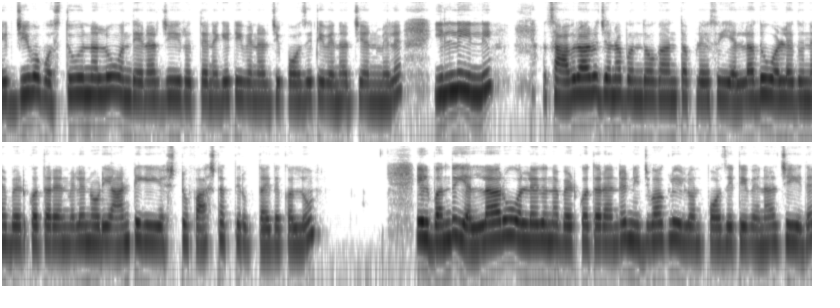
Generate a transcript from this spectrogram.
ನಿರ್ಜೀವ ವಸ್ತುವಿನಲ್ಲೂ ಒಂದು ಎನರ್ಜಿ ಇರುತ್ತೆ. ನೆಗೆಟಿವ್ ಎನರ್ಜಿ, ಪಾಸಿಟಿವ್ ಎನರ್ಜಿ ಅಂದಮೇಲೆ ಇಲ್ಲಿ ಇಲ್ಲಿ ಸಾವಿರಾರು ಜನ ಬಂದೋಗ ಅಂಥ ಪ್ಲೇಸು, ಎಲ್ಲದೂ ಒಳ್ಳೆಯದನ್ನೇ ಬೇಡ್ಕೋತಾರೆ ಅಂದಮೇಲೆ ನೋಡಿ, ಆಂಟಿಗೆ ಎಷ್ಟು ಫಾಸ್ಟಾಗಿ ತಿರುಗ್ತಾ ಇದೆ ಕಲ್ಲು. ಇಲ್ಲಿ ಬಂದು ಎಲ್ಲರೂ ಒಳ್ಳೆಯದನ್ನೇ ಬೇಡ್ಕೋತಾರೆ ಅಂದರೆ ನಿಜವಾಗ್ಲೂ ಇಲ್ಲೊಂದು ಪಾಸಿಟಿವ್ ಎನರ್ಜಿ ಇದೆ.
